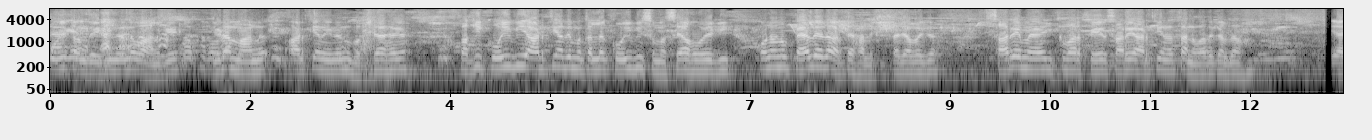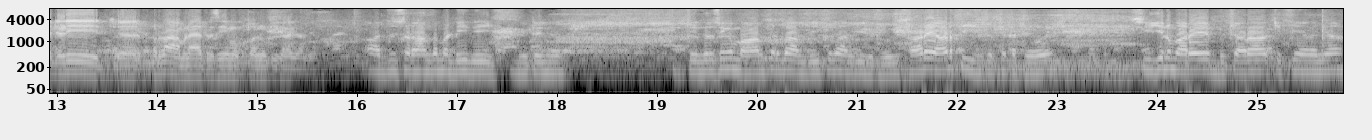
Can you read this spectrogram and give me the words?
ਪੂਰੀ ਤਨਦੇਹੀ ਨਾਲ ਨਿਭਾਉਣਗੇ, ਜਿਹੜਾ ਮਾਨ ਆੜਤੀਆਂ ਨੇ ਇਹਨਾਂ ਨੂੰ ਬਖਸ਼ਿਆ ਹੈਗਾ। ਬਾਕੀ ਕੋਈ ਵੀ ਆੜਤੀਆਂ ਦੇ ਮੁਤਲਕ ਕੋਈ ਵੀ ਸਮੱਸਿਆ ਹੋਵੇਗੀ, ਉਹਨਾਂ ਨੂੰ ਪਹਿਲ ਦੇ ਆਧਾਰ ਤੇ ਹੱਲ ਕੀਤਾ ਜਾਵੇਗਾ। ਸਾਰੇ ਮੈਂ ਇੱਕ ਵਾਰ ਫੇਰ ਸਾਰੇ ਆੜਤੀਆਂ ਦਾ ਧੰਨਵਾਦ ਕਰਦਾ ਹਾਂ। ਜਾਂ ਜਿਹੜੀ ਅਹ, ਪ੍ਰਧਾਨ ਬਣਾਇਆ ਤਰਸੀਮ ਉੱਪਰ ਨੂੰ ਕੀ ਕਹਿਣਾ ਚਾਹੁੰਦੇ ਹੋ? ਅੱਜ ਸਰਹੰਦ ਮੰਡੀ ਦੀ ਮੀਟਿੰਗ ਜਤਿੰਦਰ ਸਿੰਘ ਮਾਨ ਪ੍ਰਧਾਨ ਦੀ ਪ੍ਰਧਾਨਗੀ ਵਿੱਚ ਹੋਈ ਸਾਰੇ ਆੜਤੀ ਇੱਥੇ ਇਕੱਠੇ ਹੋਏ। ਸੀਜ਼ਨ ਬਾਰੇ ਵਿਚਾਰਾਂ ਕੀਤੀਆਂ ਗਈਆਂ।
